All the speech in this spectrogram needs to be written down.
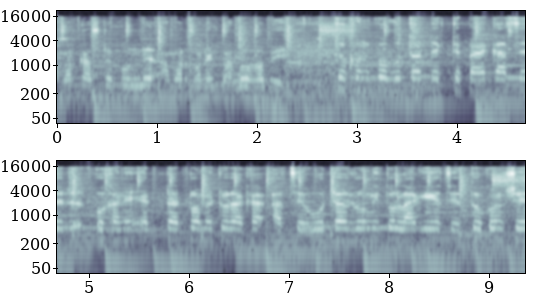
আমার কাজটা করলে আমার অনেক ভালো হবে। তখন কবুতর দেখতে পায় গাছের ওখানে একটা টমেটো রাখা আছে ওটার রঙই তো লাগিয়েছে। তখন সে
